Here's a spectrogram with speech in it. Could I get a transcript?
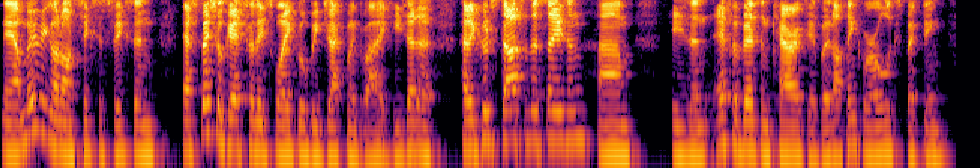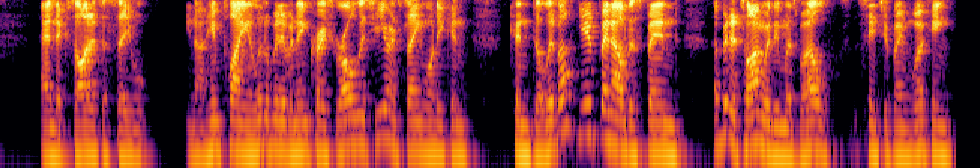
now moving on on Sixers fix, and our special guest for this week will be Jack McVeigh. He's had a had a good start to the season. Um, he's an effervescent character, but I think we're all expecting and excited to see you know him playing a little bit of an increased role this year and seeing what he can can deliver. You've been able to spend a bit of time with him as well since you've been working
